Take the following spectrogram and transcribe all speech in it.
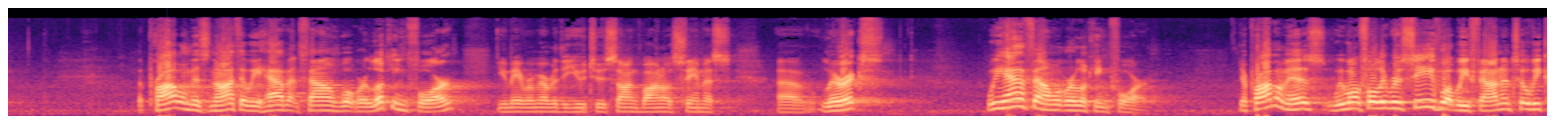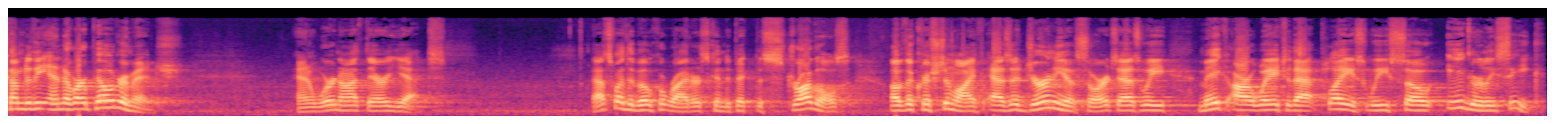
The problem is not that we haven't found what we're looking for. You may remember the U2 song Bono's famous uh, lyrics. We have found what we're looking for. The problem is we won't fully receive what we found until we come to the end of our pilgrimage and we're not there yet. That's why the biblical writers can depict the struggles of the Christian life as a journey of sorts as we make our way to that place we so eagerly seek.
